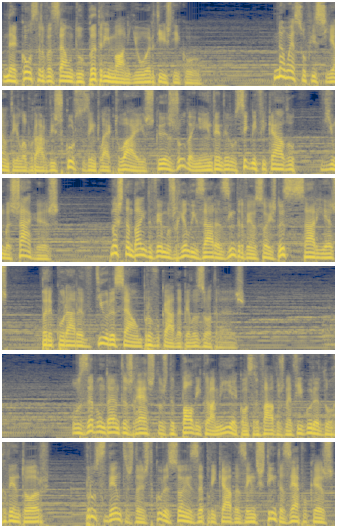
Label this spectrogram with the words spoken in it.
na conservação do património artístico. Não é suficiente elaborar discursos intelectuais que ajudem a entender o significado de umas chagas, mas também devemos realizar as intervenções necessárias para curar a deterioração provocada pelas outras. Os abundantes restos de policromia conservados na figura do Redentor, procedentes das decorações aplicadas em distintas épocas,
